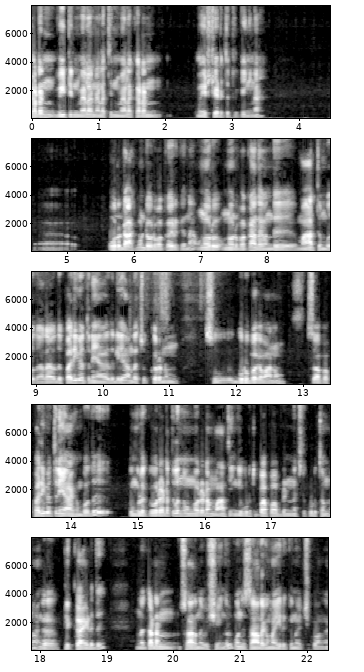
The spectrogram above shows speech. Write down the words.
கடன் வீட்டின் மேலே நிலத்தின் மேலே கடன் முயற்சி எடுத்துகிட்ருக்கீங்கன்னா ஒரு டாக்குமெண்ட் ஒரு பக்கம் இருக்குதுன்னா இன்னொரு இன்னொரு பக்கம் அதை வந்து மாற்றும் போது அதாவது பரிவர்த்தனை ஆகுது இல்லையா? அந்த சுக்கிரனும் சு குரு பகவானும். ஸோ அப்போ பரிவர்த்தனை ஆகும்போது உங்களுக்கு ஒரு இடத்துலேருந்து இன்னொரு இடம் மாற்றி இங்கே கொடுத்து பார்ப்போம் அப்படின்னு நினச்சிட்டு கொடுத்தோம்னா அங்கே கிளிக் ஆகிடுது இந்த கடன் சார்ந்த விஷயங்கள் கொஞ்சம் சாதகமாக இருக்குன்னு வச்சுக்கோங்க.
